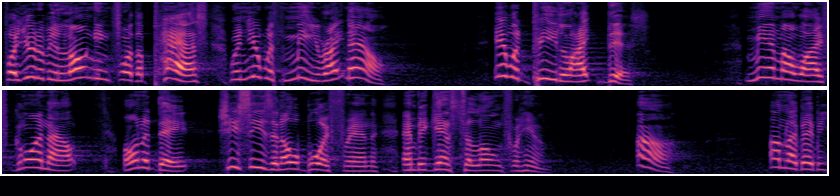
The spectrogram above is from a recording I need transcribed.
for you to be longing for the past when you're with me right now. It would be like this me and my wife going out on a date. She sees an old boyfriend and begins to long for him. Uh, I'm like, baby,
